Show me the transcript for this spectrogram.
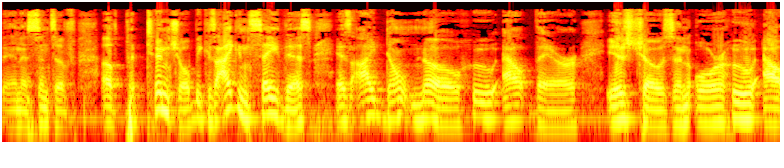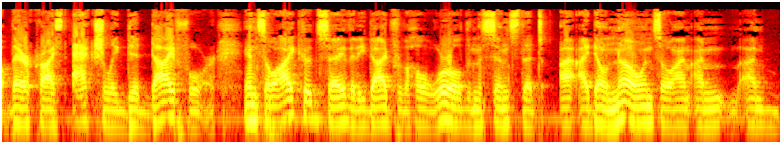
in a sense of of potential because I can say this as I don't know who out there is chosen or who out there Christ actually did die for. And so I could say that he died for the whole world in the sense that I, I don't know and so I'm I'm I'm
